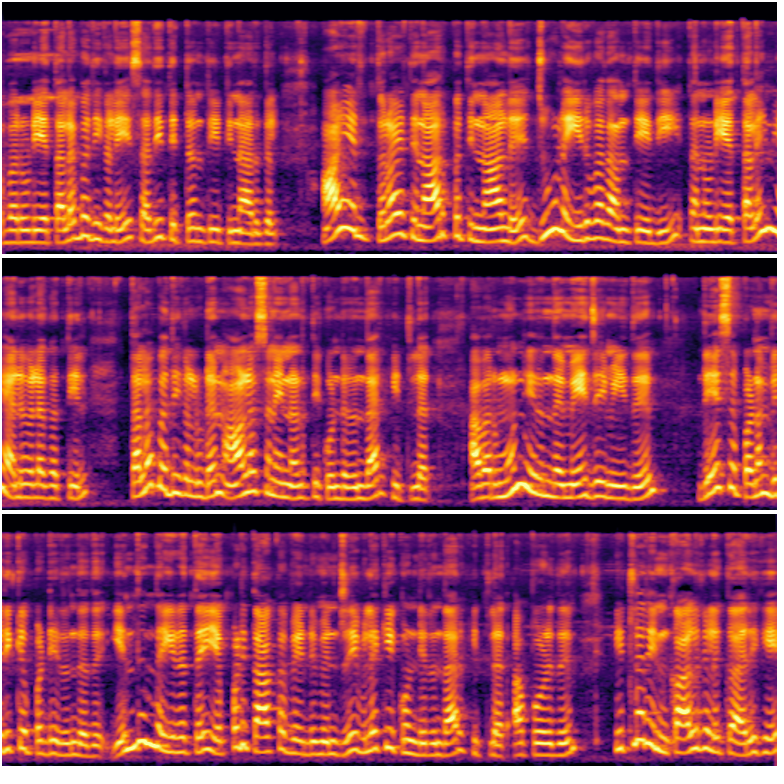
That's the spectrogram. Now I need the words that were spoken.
அவருடைய தளபதிகளே சதி திட்டம் தீட்டினார்கள். ஆயிரத்தி தொள்ளாயிரத்தி நாற்பத்தி நாலு ஜூலை இருபதாம் தேதி தன்னுடைய தலைமை அலுவலகத்தில் தளபதிகளுடன் ஆலோசனை நடத்தி கொண்டிருந்தார் ஹிட்லர். அவர் முன் இருந்த மேஜை மீது தேசப்படம் விரிக்கப்பட்டிருந்தது. எந்தெந்த இடத்தை எப்படி தாக்க வேண்டுமென்று விளக்கி கொண்டிருந்தார் ஹிட்லர். அப்பொழுது ஹிட்லரின் கால்களுக்கு அருகே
